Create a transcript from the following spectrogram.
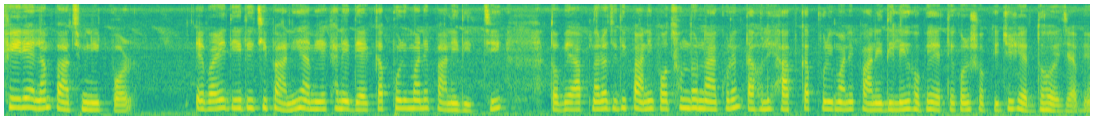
ফিরে এলাম পাঁচ মিনিট পর। এবারে দিয়ে দিচ্ছি পানি। আমি এখানে দেড় কাপ পরিমাণে পানি দিচ্ছি। তবে আপনারা যদি পানি পছন্দ না করেন, তাহলে হাফ কাপ পরিমাণে পানি দিলেই হবে, এতে করে সব কিছু সেদ্ধ হয়ে যাবে।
